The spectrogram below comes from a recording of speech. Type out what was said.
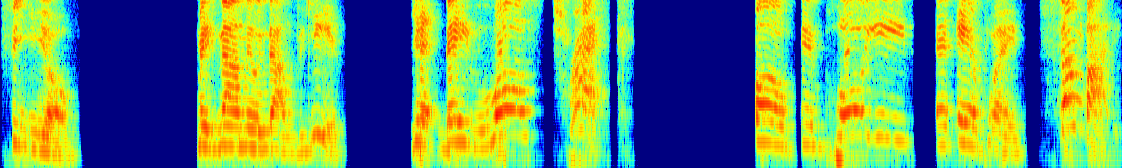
CEO makes nine million dollars a year. Yet they lost track of employees and airplanes. Somebody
